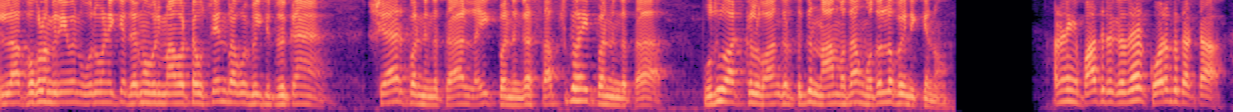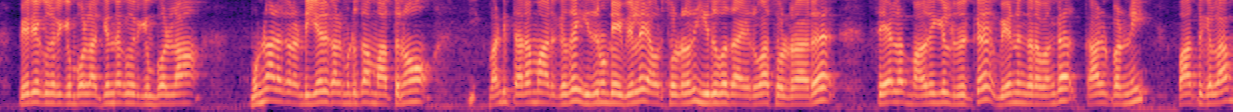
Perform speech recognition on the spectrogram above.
எல்லா புகழும் இறைவன் ஒருவனுக்கு தருமபுரி மாவட்டம் உசேன் பாபு பேசிகிட்டு இருக்கேன். ஷேர் பண்ணுங்கத்தா லைக் பண்ணுங்கள் சப்ஸ்கிரைப் பண்ணுங்கத்தா புது ஆட்கள் வாங்குறதுக்கு நாம் தான் முதல்ல போய் நிற்கணும் ஆனால் நீங்கள் பார்த்துட்டு இருக்கிறது குரங்கு தட்டா. பெரிய குதிரைக்கும் போடலாம் சின்ன குதிரைக்கும் போடலாம். முன்னால் இருக்கிற ரெண்டு ஏறுகால் மட்டும் தான் மாற்றணும் வண்டி தரமாக இருக்குது. இதனுடைய விலை அவர் சொல்கிறது இருபதாயிரரூவா சொல்கிறாரு சேலம் அருகில் இருக்க வேணுங்கிறவங்க கால் பண்ணி பார்த்துக்கலாம்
